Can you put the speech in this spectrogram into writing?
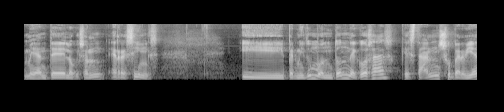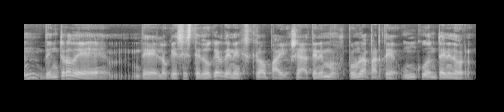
mediante lo que son rsyncs y permite un montón de cosas que están súper bien dentro de, lo que es este Docker de Nextcloud Pi. O sea, tenemos por una parte un contenedor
